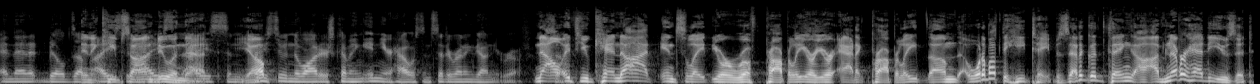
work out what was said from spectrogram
and then it builds up. And it keeps on ice doing and that. Ice, and Yep. pretty soon the water's coming in your house instead of running down your roof. Now, So- if you cannot insulate your roof properly or your attic properly, um, what about the heat tape? Is that a good thing? Uh, I've never had to use it.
